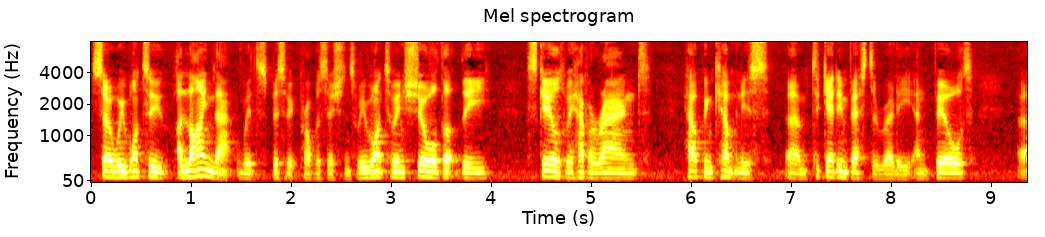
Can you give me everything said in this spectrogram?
So we want to align that with specific propositions. We want to ensure that the skills we have around helping companies um, to get investor ready and build, uh,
